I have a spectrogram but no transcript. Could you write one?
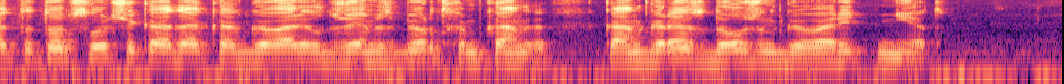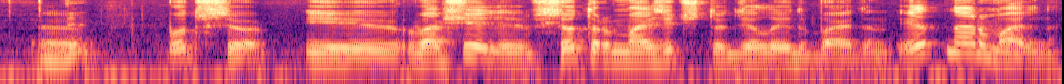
Это тот случай, когда, как говорил Джеймс Бёрдхэм, кон Конгресс должен говорить «нет». Э, да? Вот все. И вообще все тормозит, что делает Байден. И это нормально.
